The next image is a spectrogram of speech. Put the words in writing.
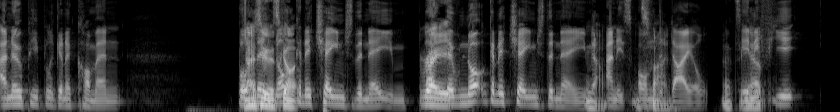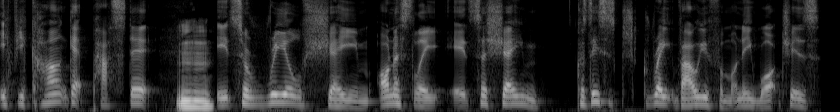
I know people are going to comment, but they're not going- to change the name. Like, Right. they're not going to change the name, No, and it's, it's on the dial. That's and yep. if you if you can't get past it, hmm it's a real shame. Honestly, it's a shame because this is great value for money watches.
